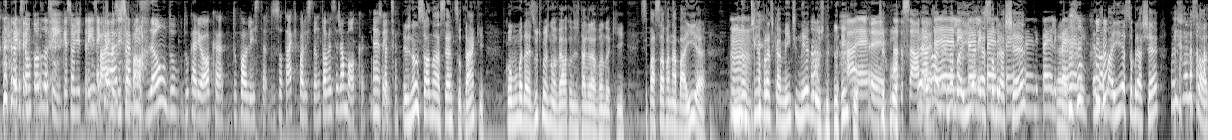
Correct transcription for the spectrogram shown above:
Eles são todos assim, questão de três É que eu bairros acho em que São a Paulo. visão do, do carioca, do paulista, do sotaque paulistano, talvez seja moca. Não É, sei. pode ser. Eles não só não acertam sotaque, como uma das últimas novelas, quando a gente tá gravando aqui, se passava na Bahia e não tinha praticamente negros no elenco. Hum. Ah, é. É. Tipo, A do sal é, na pele, na Bahia pele, é pele, sobre pele, axé. Pele, pele, É, pele. é na Bahia, é sobre axé, mas olha só,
